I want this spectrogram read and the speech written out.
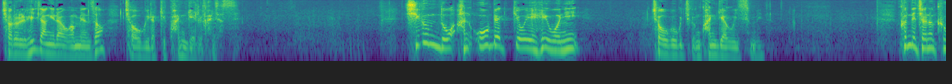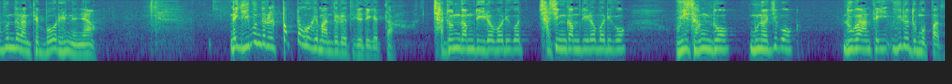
저를 회장이라고 하면서 저하고 이렇게 관계를 가졌어요. 지금도 한 500교회 회원이 저하고 지금 관계하고 있습니다. 그런데 저는 그분들한테 뭘 했느냐? 내 이분들을 똑똑하게 만들어 드려야 되겠다. 자존감도 잃어버리고 자신감도 잃어버리고 위상도 무너지고 누구한테 위로도 못 받은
